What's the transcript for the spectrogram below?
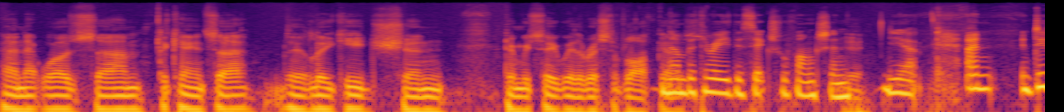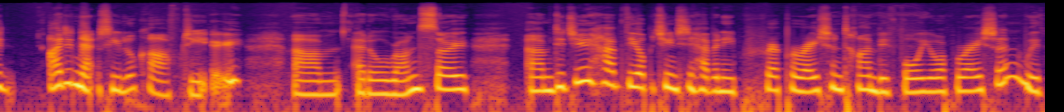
and that was um, the cancer, the leakage, and then we see where the rest of life goes. Number three, the sexual function. Yeah. Yeah. And did I didn't actually look after you um, at all, Ron. So, um, did you have the opportunity to have any preparation time before your operation with,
